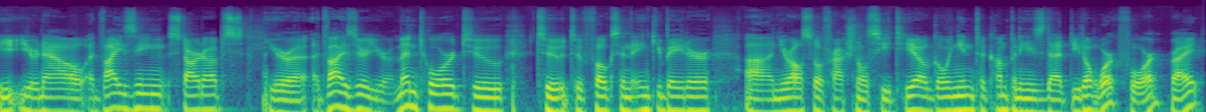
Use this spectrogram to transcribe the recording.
you're now advising startups? You're an advisor, you're a mentor to to to folks in the incubator, uh, and you're also a fractional CTO going into companies that you don't work for, right?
